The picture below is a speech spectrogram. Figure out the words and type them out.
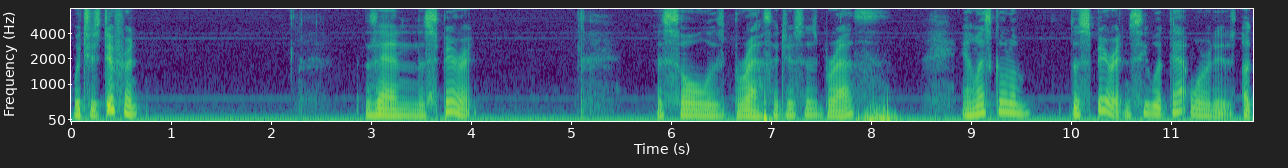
which is different than the spirit. The soul is breath, it just says breath. And let's go to the spirit and see what that word is a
